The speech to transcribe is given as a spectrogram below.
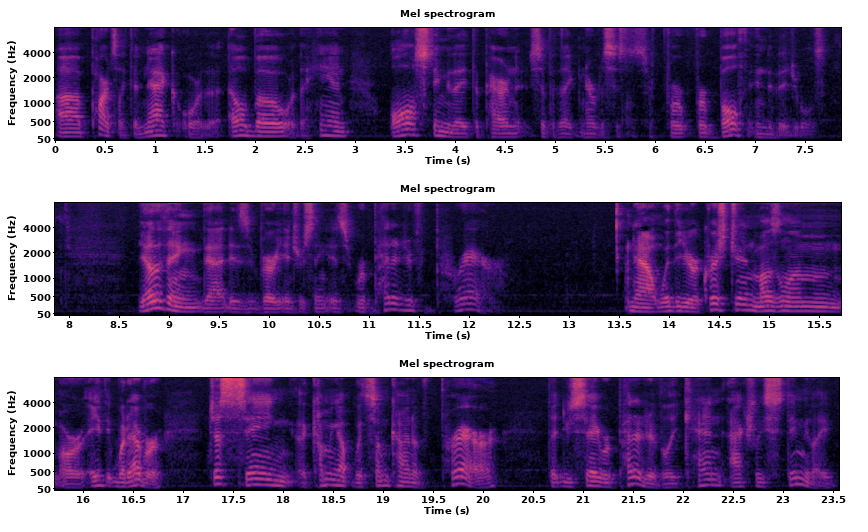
uh, parts like the neck or the elbow or the hand all stimulate the parasympathetic nervous system for, for both individuals. The other thing that is very interesting is repetitive prayer. Now, whether you're a Christian, Muslim, or atheist, whatever, just saying, uh, coming up with some kind of prayer that you say repetitively can actually stimulate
